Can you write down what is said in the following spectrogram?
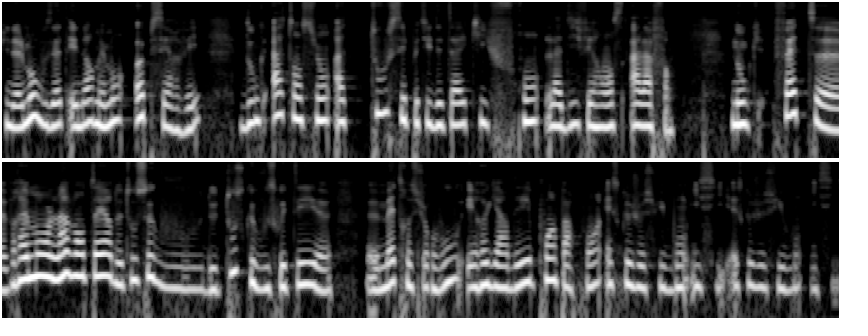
Finalement, vous êtes énormément observé. Donc attention à tous ces petits détails qui feront la différence à la fin. Donc faites euh, vraiment l'inventaire de tout ce que vous, souhaitez euh, euh, mettre sur vous et regardez point par point, est-ce que je suis bon ici Est-ce que je suis bon ici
